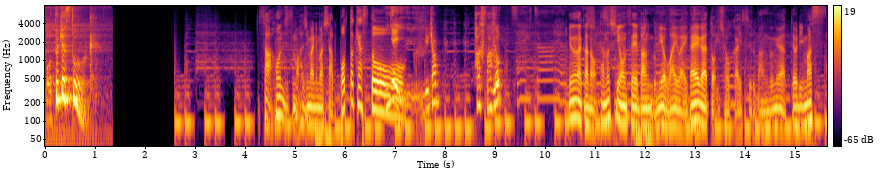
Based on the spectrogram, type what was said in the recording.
ポッドキャストトークさあ本日も始まりましたポッドキャスト。う。イエイよいしょ。パフパフ世の中の楽しい音声番組をワイワイガヤガヤと紹介する番組をやっております。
